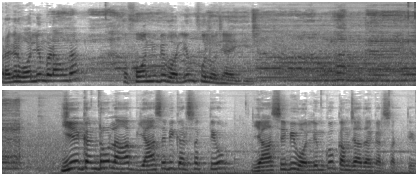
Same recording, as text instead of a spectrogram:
और अगर वॉल्यूम बढ़ाऊँगा तो फ़ोन में भी वॉल्यूम फुल हो जाएगी। ये कंट्रोल आप यहाँ से भी कर सकते हो, यहाँ से भी वॉल्यूम को कम ज़्यादा कर सकते हो।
